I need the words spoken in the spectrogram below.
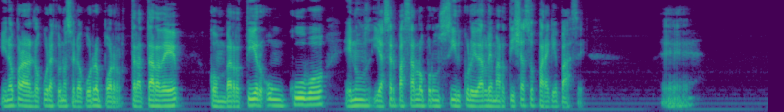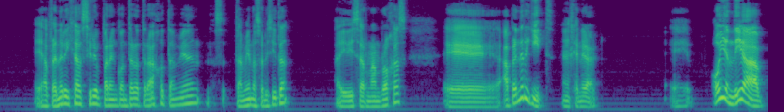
y no para las locuras que uno se le ocurre por tratar de convertir un cubo en un, y hacer pasarlo por un círculo y darle martillazos para que pase. Eh, eh, aprender GitHub sirve para encontrar trabajo también. También lo solicitan. Ahí dice Hernán Rojas. Eh, aprender Git en general. Hoy en día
